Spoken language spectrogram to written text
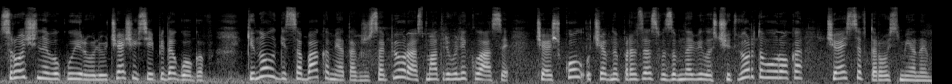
срочно эвакуировали учащихся и педагогов. Кинологи с собаками, а также саперы осматривали классы. Часть школ учебный процесс возобновила с четвертого урока, часть со второй смены.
